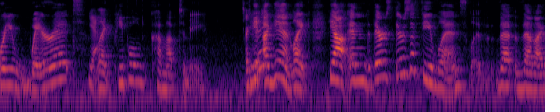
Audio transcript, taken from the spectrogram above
or you wear it Yeah. like people come up to me again, again like yeah and there's there's a few blends that that i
